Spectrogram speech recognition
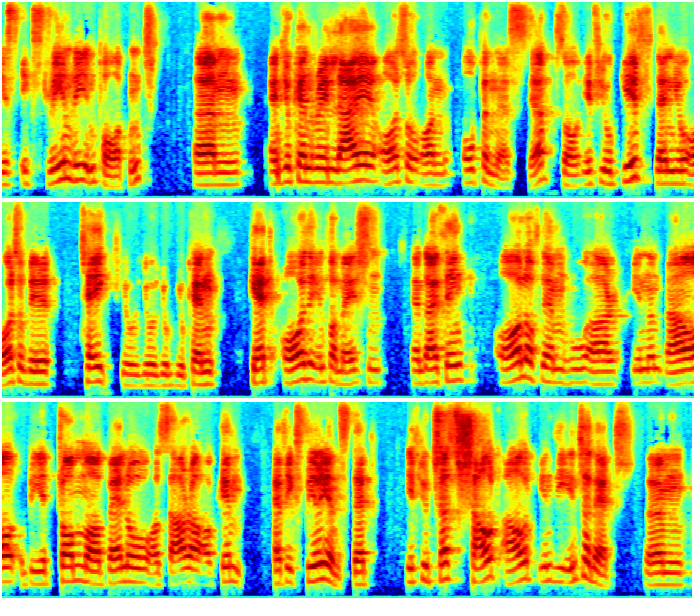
is extremely important. Um, and you can rely also on openness. Yeah. So if you give, then you also will take. You you you, you can get all the information. And I think all of them who are in now, be it Tom or Bello or Sarah or Kim, have experienced that if you just shout out in the internet, um,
